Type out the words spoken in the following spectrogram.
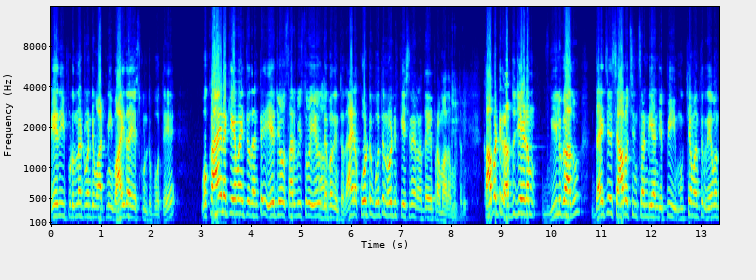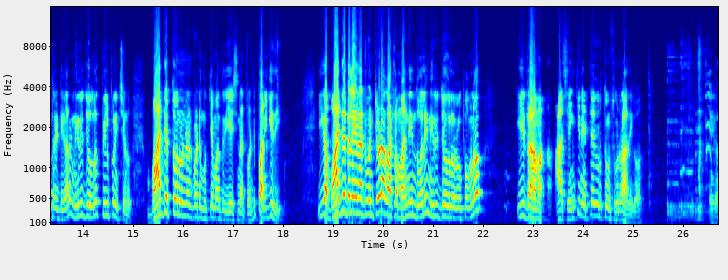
ఏది ఇప్పుడు ఉన్నటువంటి వాటిని వాయిదా వేసుకుంటూ పోతే ఒక ఆయనకి ఏమవుతుందంటే ఏజో సర్వీసో ఏదో దెబ్బతింటుంది ఆయన కోర్టుకు పోతే నోటిఫికేషన్ రద్దయ్యే ప్రమాదం ఉంటుంది. కాబట్టి రద్దు చేయడం వీలు కాదు. దయచేసి ఆలోచించండి అని చెప్పి ముఖ్యమంత్రి రేవంత్ రెడ్డి గారు నిరుద్యోగులకు పిలుపునిచ్చిండు. బాధ్యతతో ఉన్నటువంటి ముఖ్యమంత్రి చేసినటువంటి పనికిది. ఇక బాధ్యత లేనటువంటి వాడు అట్లా మందిని తోలి నిరుద్యోగుల రూపంలో ఈ డ్రామా. ఆ శంకిని ఎట్లా గుర్తుంది చూడరాదు ఇగో. ఇగో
